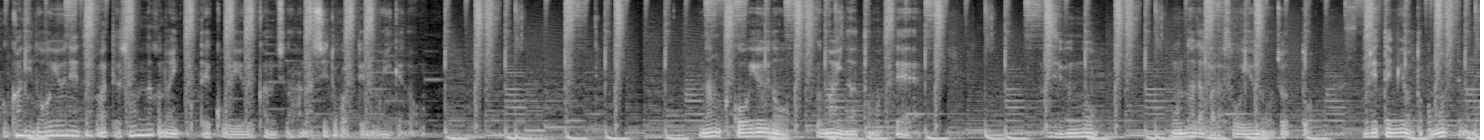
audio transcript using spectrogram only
他にどういうネタがあってその中の一個でこういう感じの話とかっていうのもいいけどなんかこういうのうまいなと思って自分も女だからそういうのをちょっと入れてみようとか思ってもね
